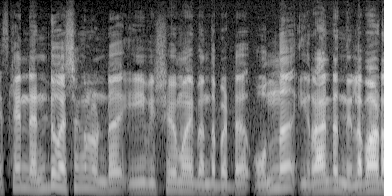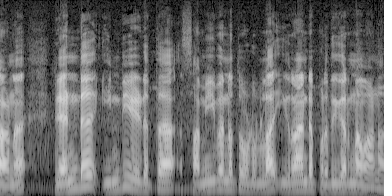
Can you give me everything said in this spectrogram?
എസ് കെ രണ്ട് വശങ്ങളുണ്ട് ഈ വിഷയവുമായി ബന്ധപ്പെട്ട്. ഒന്ന് ഇറാന്റെ നിലപാടാണ്. രണ്ട് ഇന്ത്യ എടുത്ത സമീപനത്തോടുള്ള ഇറാന്റെ പ്രതികരണമാണ്.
